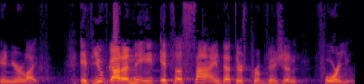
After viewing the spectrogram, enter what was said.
in your life. If you've got a need, it's a sign that there's provision for you.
